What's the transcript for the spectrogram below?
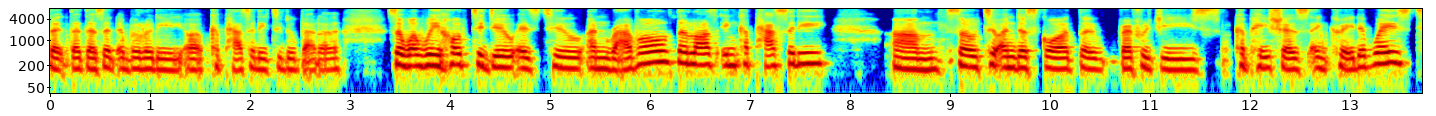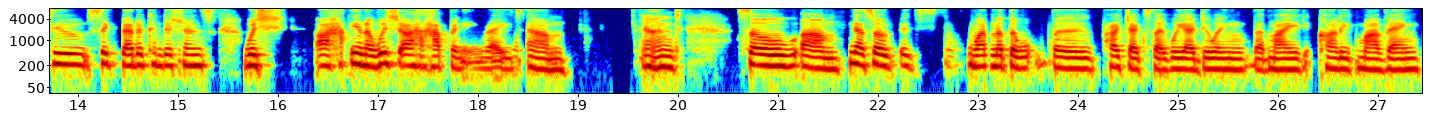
that, that there's an ability or capacity to do better. So what we hope to do is to unravel the law's incapacity. Um, so to underscore the refugees' capacious and creative ways to seek better conditions, which are you know which are happening right? Um, and so um, yeah so it's one of the the projects that we are doing that my colleague Ma Vang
